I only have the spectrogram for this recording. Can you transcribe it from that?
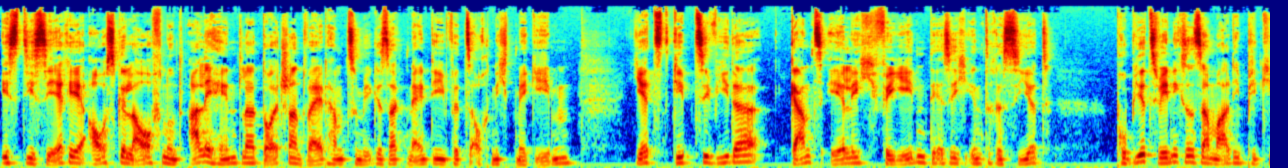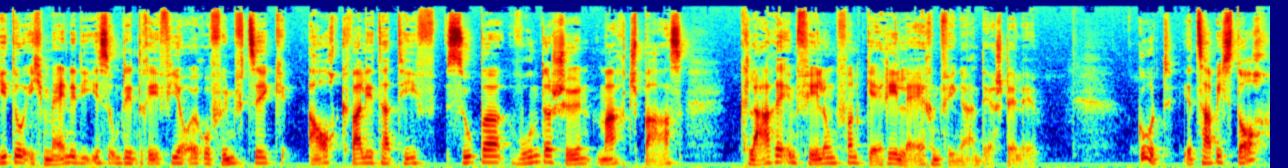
ist die Serie ausgelaufen und alle Händler deutschlandweit haben zu mir gesagt, nein, die wird es auch nicht mehr geben. Jetzt gibt sie wieder, ganz ehrlich, für jeden, der sich interessiert, probiert wenigstens einmal die Piquito. Ich meine, die ist um den Dreh 4,50 Euro. Auch qualitativ super, wunderschön, macht Spaß. Klare Empfehlung von Gary Leirenfinger an der Stelle. Gut, jetzt habe ich es doch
